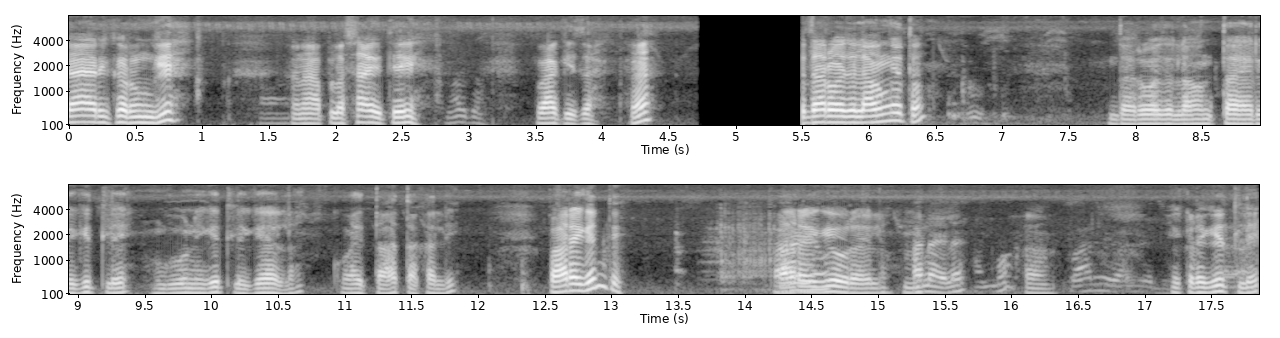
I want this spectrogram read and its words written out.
तयारी करून घे. आणि आपलं साहित्य बाकीचं हां? दरवाजा लावून घेतो. दरवाजा लावून तयारी घेतली गोणी घेतली घ्यायला वायता हाताखाली. पारे घे ना ते? पारे घेऊ राहिलो. हा. इकडे घेतले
